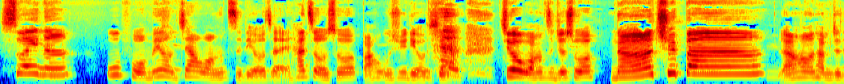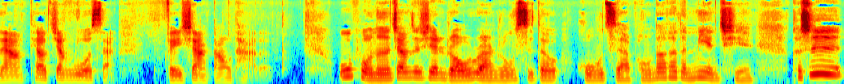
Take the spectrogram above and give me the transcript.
所以呢，巫婆没有叫王子留着，她只有说把胡须留下。结果王子就说拿去吧，然后他们就怎样跳降落伞，飞下高塔了。巫婆呢，将这些柔软如丝的胡子啊捧到她的面前，可是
